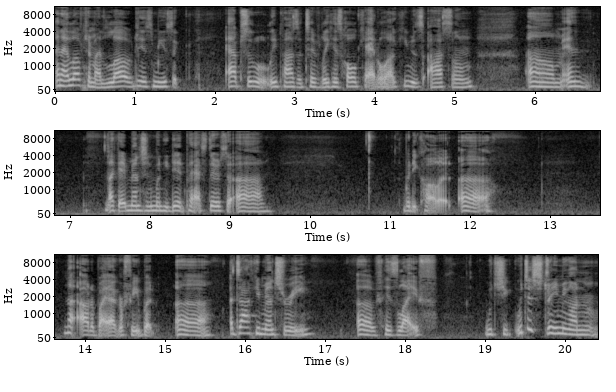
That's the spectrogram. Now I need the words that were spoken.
and I loved him. I loved his music, absolutely, positively. His whole catalog, he was awesome. Um, and like I mentioned, when he did pass, there's a uh, what do you call it? Uh, not autobiography, but uh, a documentary of his life, which you, which is streaming on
